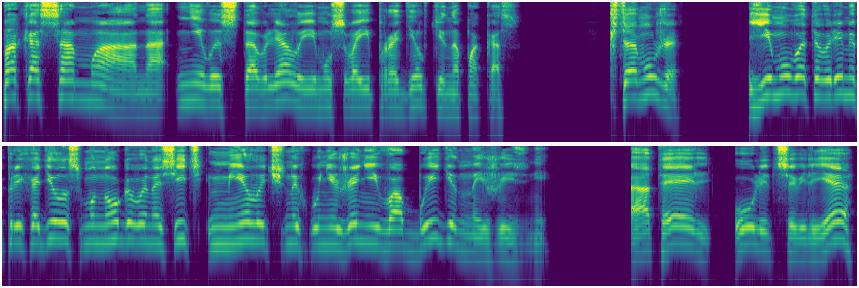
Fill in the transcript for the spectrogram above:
пока сама она не выставляла ему свои проделки на показ. К тому же ему в это время приходилось много выносить мелочных унижений в обыденной жизни. Отель улица Вилье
